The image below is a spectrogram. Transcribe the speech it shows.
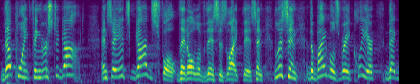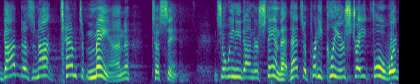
they'll point fingers to God and say it's God's fault that all of this is like this. And listen, the Bible is very clear that God does not tempt man to sin. And so we need to understand that. That's a pretty clear, straightforward,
